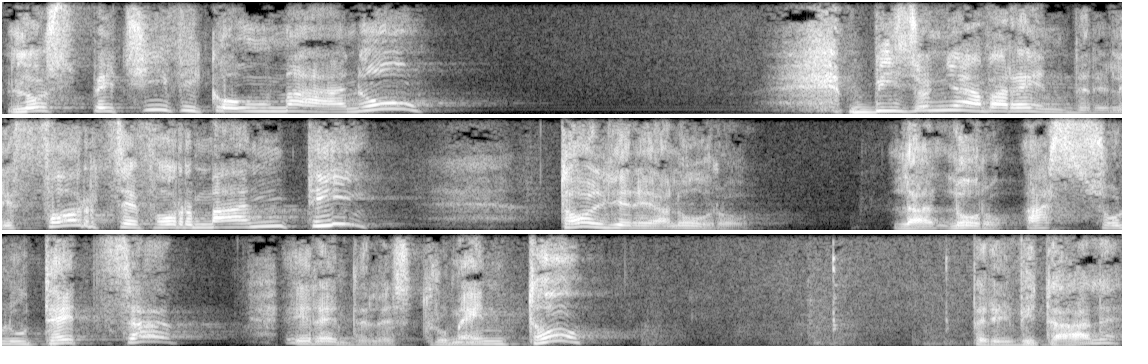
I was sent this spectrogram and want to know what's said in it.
lo specifico umano, bisognava rendere le forze formanti, togliere a loro la loro assolutezza e renderle strumento per il vitale,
